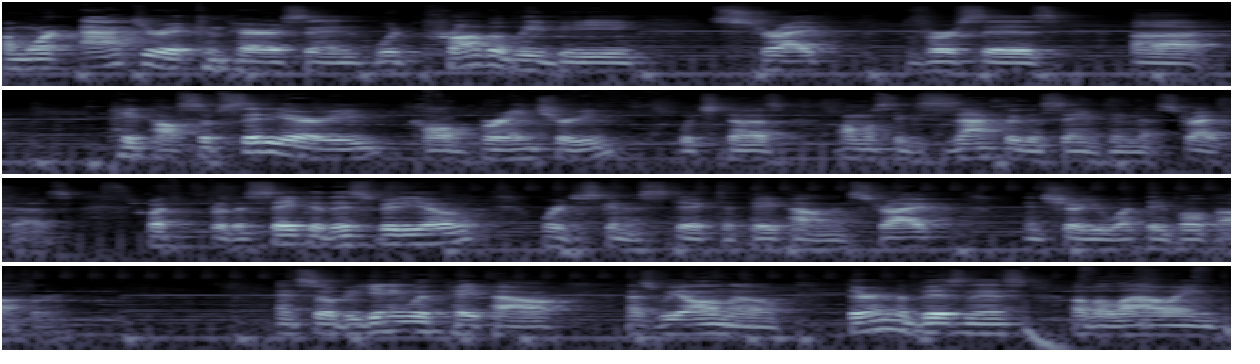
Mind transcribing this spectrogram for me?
a more accurate comparison would probably be Stripe versus uh, PayPal subsidiary called Braintree, which does almost exactly the same thing that Stripe does. But for the sake of this video, we're just gonna stick to PayPal and Stripe and show you what they both offer. And so beginning with PayPal, as we all know, they're in the business of allowing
